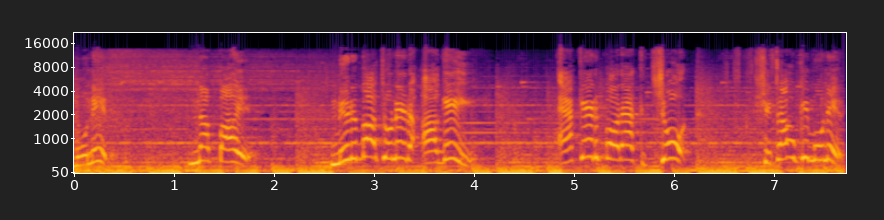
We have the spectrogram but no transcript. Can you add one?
মনের না পায়ে নির্বাচনের আগেই একের পর এক চোট, সেটাও কি মনের?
